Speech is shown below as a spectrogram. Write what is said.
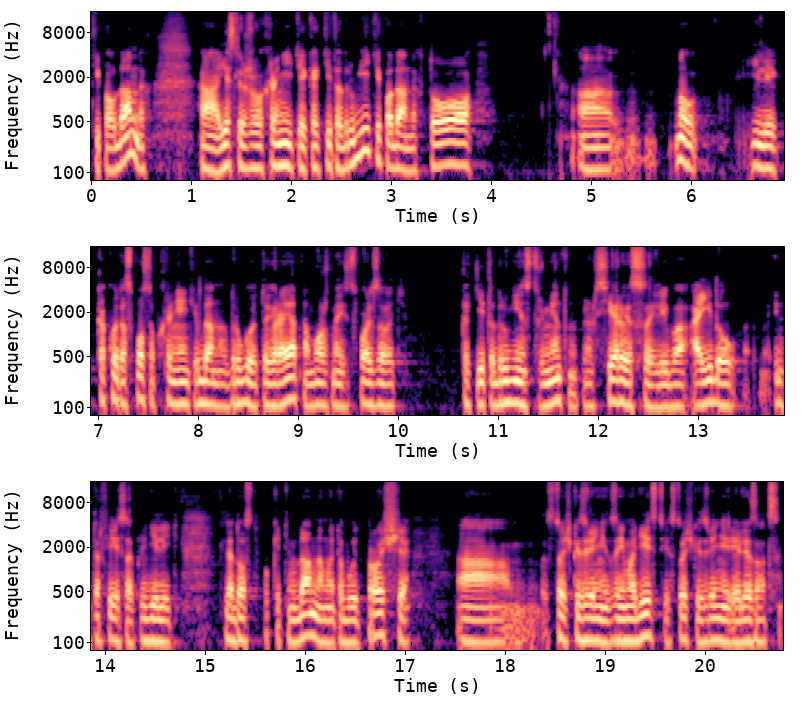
типов данных. Если же вы храните какие-то другие типы данных, то ну, или какой-то способ хранения этих данных другой, то, вероятно, можно использовать какие-то другие инструменты, например, сервисы, либо IDLE интерфейс определить для доступа к этим данным. Это будет проще э, с точки зрения взаимодействия, с точки зрения реализации.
